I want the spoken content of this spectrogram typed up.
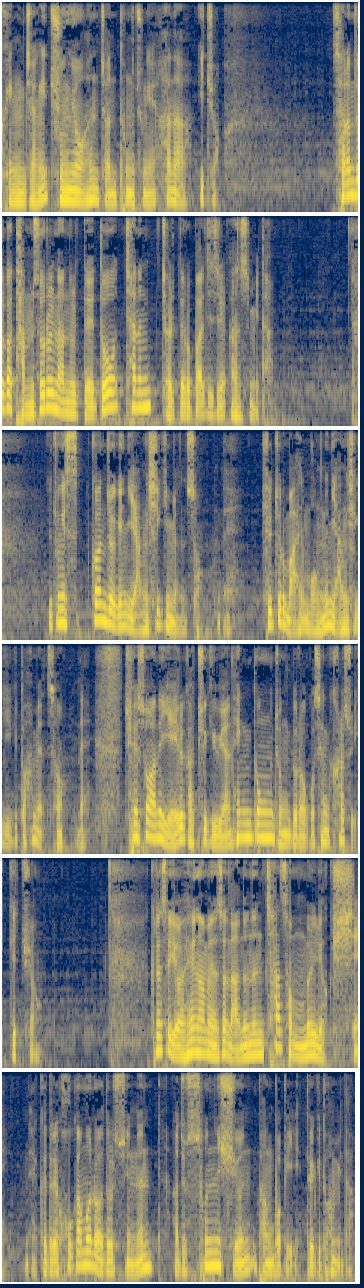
굉장히 중요한 전통 중의 하나이죠. 사람들과 담소를 나눌 때도 차는 절대로 빠지질 않습니다. 일종의 습관적인 양식이면서, 네, 실제로 먹는 양식이기도 하면서, 네, 최소한의 예를 갖추기 위한 행동 정도라고 생각할 수 있겠죠. 그래서 여행하면서 나누는 차 선물 역시 네, 그들의 호감을 얻을 수 있는 아주 손쉬운 방법이 되기도 합니다.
